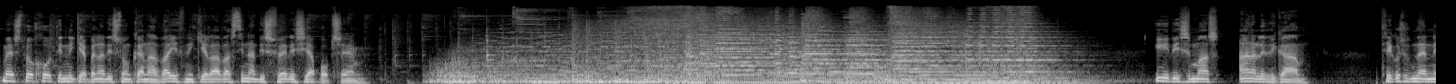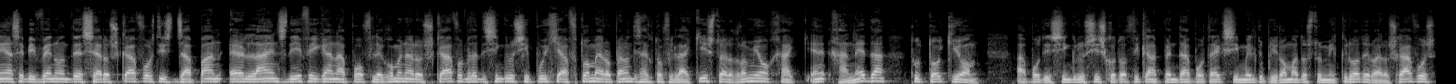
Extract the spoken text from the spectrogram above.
Με στόχο την νίκη απέναντι στον Καναδά, η Εθνική Ελλάδα στην αντισφαίρηση απόψε. Οι ειδήσει μας αναλυτικά. 379 επιβαίνοντε σε αεροσκάφος της Japan Airlines διέφυγαν από φλεγόμενο αεροσκάφος μετά τη σύγκρουση που είχε αυτό με αεροπλάνο της ακτοφυλακής στο αεροδρόμιο Χανέντα του Τόκιο. Από τη σύγκρουση σκοτώθηκαν 5 από τα 6 μέλη του πληρώματος του μικρότερου αεροσκάφους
